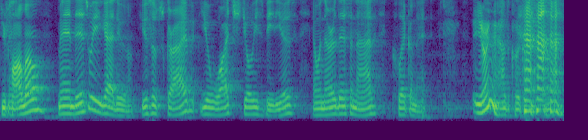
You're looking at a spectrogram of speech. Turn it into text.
Do you follow? Man, this is what you gotta do. You subscribe, you watch Joey's videos, and whenever there's an ad, click on it. You don't even have to click on it.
